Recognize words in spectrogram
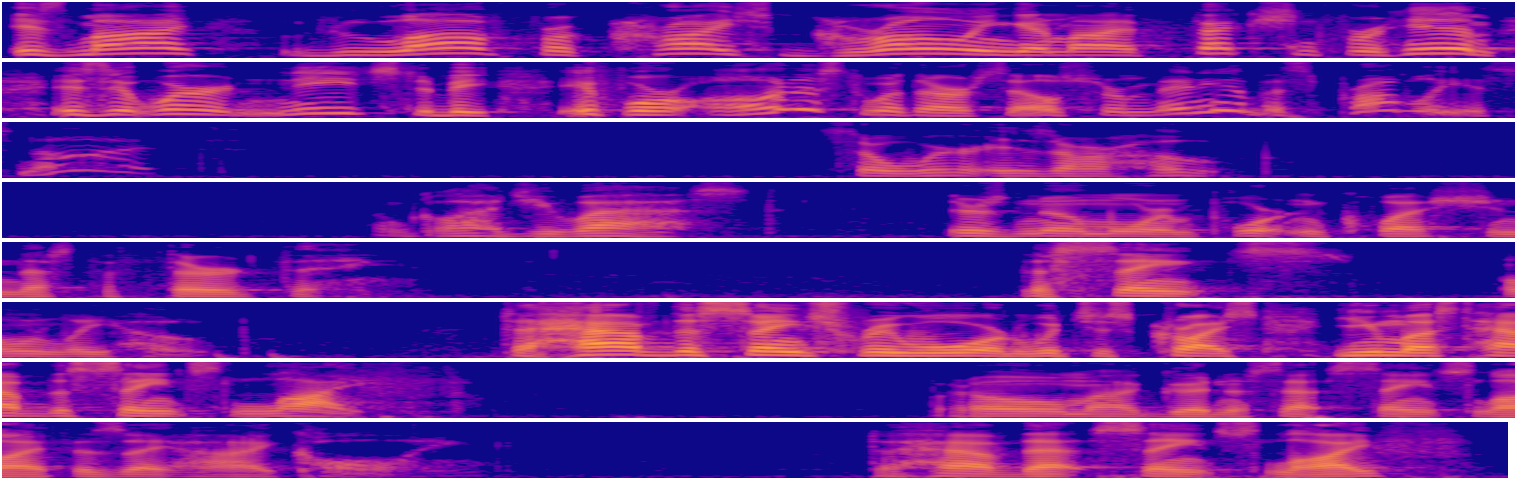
is my love for Christ growing and my affection for Him? Is it where it needs to be? If we're honest with ourselves, for many of us, probably it's not. So, where is our hope? I'm glad you asked. There's no more important question. That's the third thing. The saints' only hope. To have the saints' reward, which is Christ, you must have the saints' life. But oh my goodness, that saint's life is a high calling. To have that saint's life,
